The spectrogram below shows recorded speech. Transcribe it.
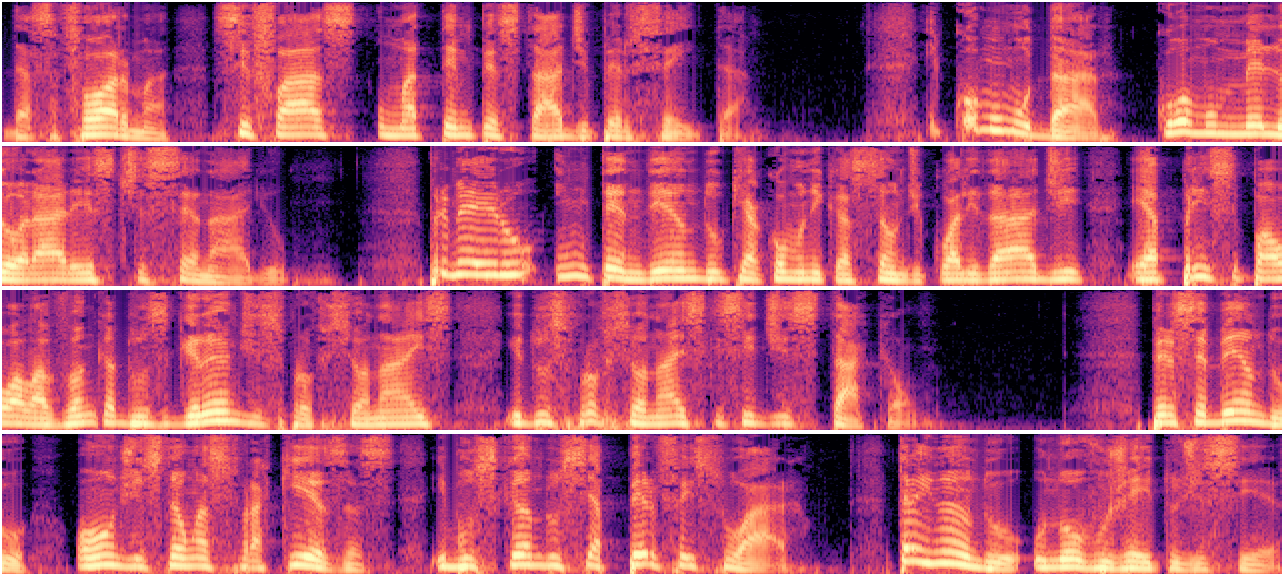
dessa forma se faz uma tempestade perfeita. E como mudar como melhorar este cenário? Primeiro, entendendo que a comunicação de qualidade é a principal alavanca dos grandes profissionais e dos profissionais que se destacam. Percebendo onde estão as fraquezas e buscando se aperfeiçoar, treinando o novo jeito de ser.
